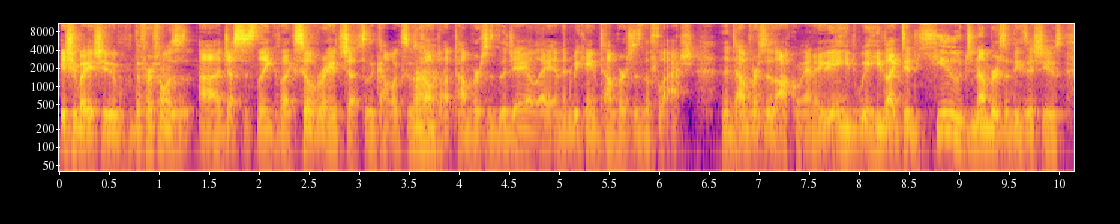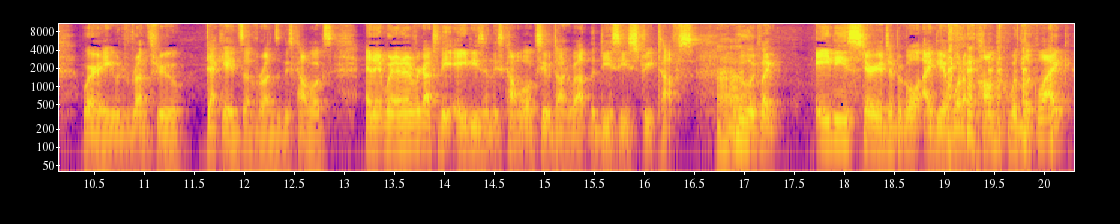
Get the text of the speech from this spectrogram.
issue by issue. The first one was uh, Justice League, like Silver Age Justice League comics. It was Uh-huh. called Tom versus the JLA, and then it became Tom versus the Flash, and then Tom versus Aquaman. He, he he like did huge numbers of these issues where he would run through decades of runs of these comic books. And it, whenever it never got to the 80s in these comic books, he would talk about the DC street toughs Uh-huh. who looked like 80s stereotypical idea of what a punk would look like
